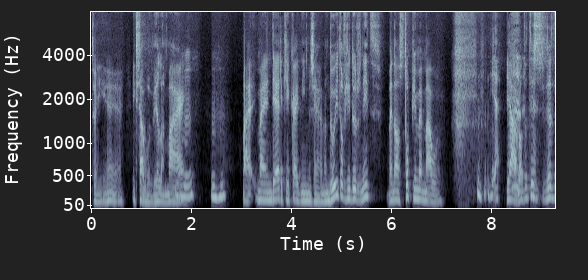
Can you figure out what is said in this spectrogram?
Twee, ik zou wel willen, maar, Mhm. Mhm. maar, maar een derde keer kan je het niet meer zeggen. Dan doe je het of je doet het niet. Maar dan stop je met mouwen. Ja. Ja, want het is, dat,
